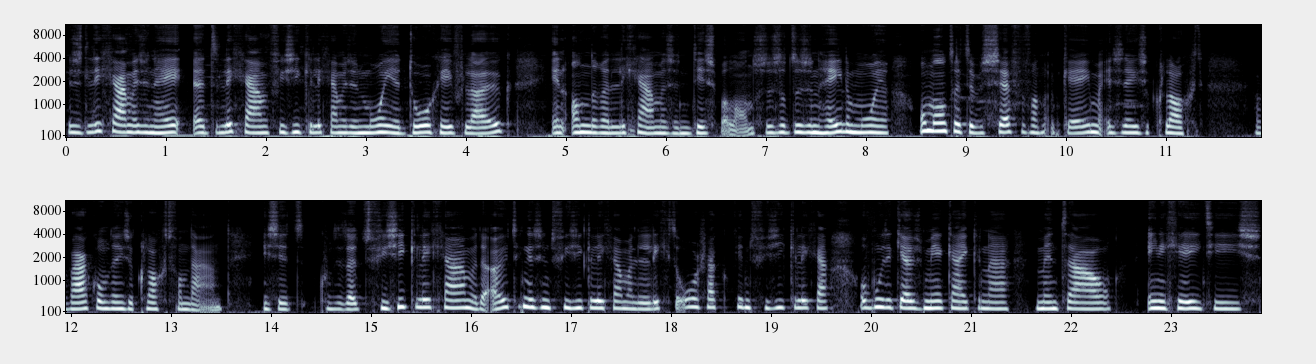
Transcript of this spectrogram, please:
Dus het lichaam is een het lichaam, fysieke lichaam is een mooie doorgeefluik. In andere lichamen is een disbalans. Dus dat is een hele mooie om altijd te beseffen van oké, maar is deze klacht, waar komt deze klacht vandaan? Is het, komt het uit het fysieke lichaam? De uiting is in het fysieke lichaam, maar ligt de oorzaak ook in het fysieke lichaam? Of moet ik juist meer kijken naar mentaal, energetisch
